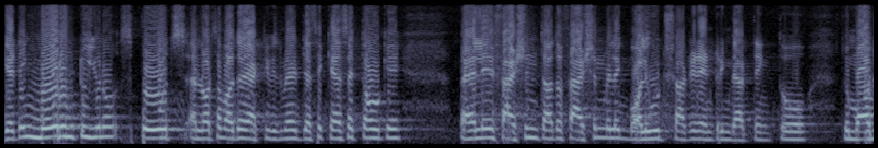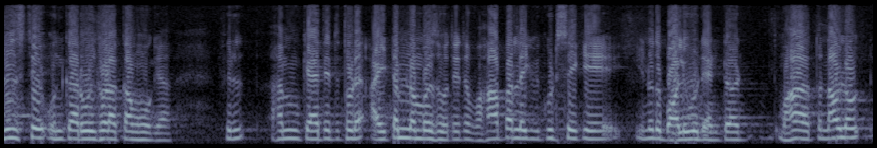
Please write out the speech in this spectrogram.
गेटिंग मोर इनटू यू नो स्पोर्ट्स एंड लॉट्स ऑफ अदर एक्टिविटीज मैं जैसे कह सकता हूँ कि पहले फ़ैशन था तो फ़ैशन में like Bollywood started entering that thing तो जो मॉडल्स थे उनका रोल थोड़ा कम हो गया। फिर हम कहते थे थोड़े आइटम नंबर्स होते तो वहाँ पर लाइक वी कुड से कि you know the Bollywood entered वहाँ तो नाउ लोग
